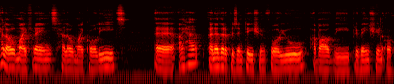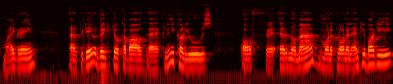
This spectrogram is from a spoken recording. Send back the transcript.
Hello, my friends. Hello, my colleagues. Uh, I have another presentation for you about the prevention of migraine. And today we're going to talk about the clinical use of uh, Erenumab monoclonal antibody,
